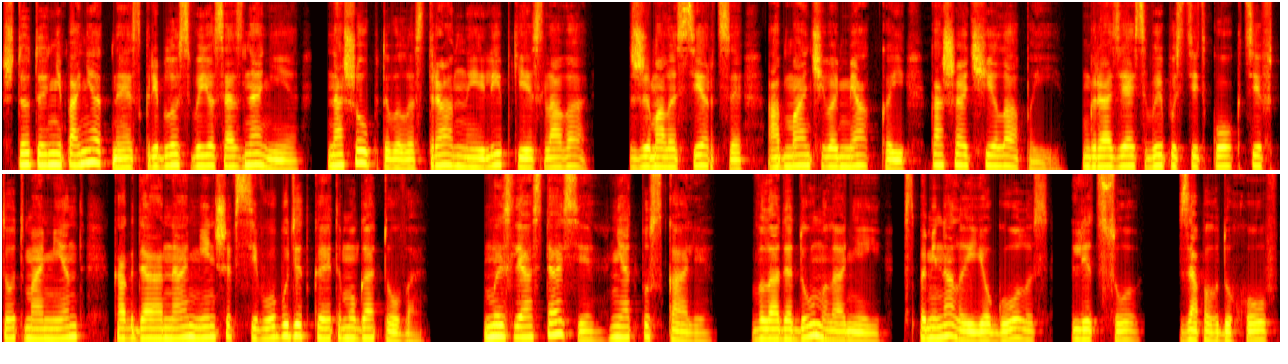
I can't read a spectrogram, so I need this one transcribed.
Что-то непонятное скреблось в ее сознании, нашептывало странные липкие слова, сжимало сердце обманчиво мягкой кошачьей лапой, грозясь выпустить когти в тот момент, когда она меньше всего будет к этому готова. Мысли о Стасе не отпускали. Влада думала о ней, вспоминала ее голос, лицо, запах духов,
